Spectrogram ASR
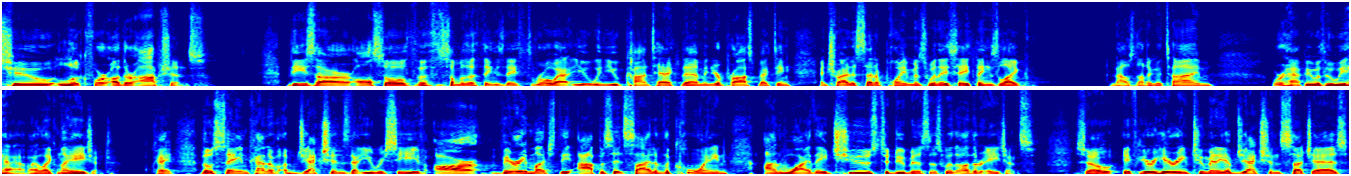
to look for other options. These are also the, some of the things they throw at you when you contact them and you're prospecting and try to set appointments when they say things like, now's not a good time we're happy with who we have. I like my agent. Okay. Those same kind of objections that you receive are very much the opposite side of the coin on why they choose to do business with other agents. So if you're hearing too many objections, such as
